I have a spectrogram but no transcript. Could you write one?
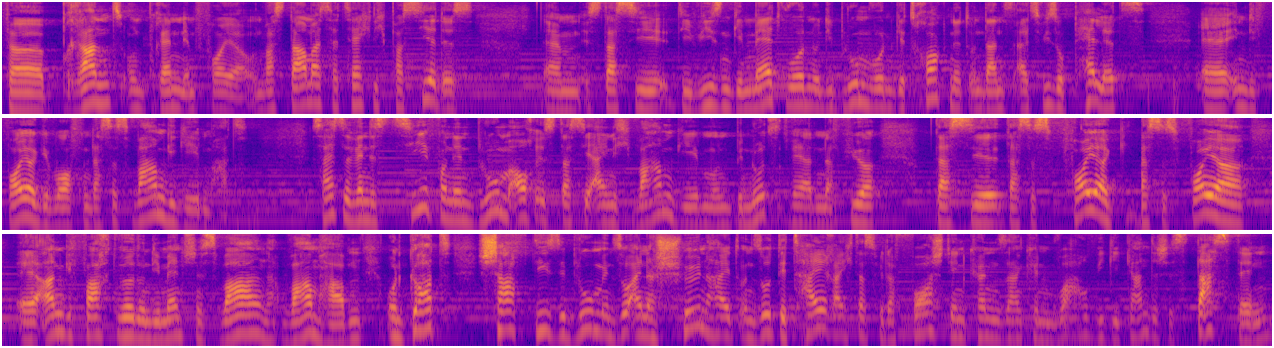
verbrannt und brennen im Feuer. Und was damals tatsächlich passiert ist, ähm, ist, dass sie, die Wiesen gemäht wurden und die Blumen wurden getrocknet und dann als wie so Pellets äh, in die Feuer geworfen, dass es warm gegeben hat. Das heißt, wenn das Ziel von den Blumen auch ist, dass sie eigentlich warm geben und benutzt werden dafür, dass, sie, dass das Feuer, dass das Feuer äh, angefacht wird und die Menschen es warm, warm haben. Und Gott schafft diese Blumen in so einer Schönheit und so detailreich, dass wir davor stehen können und sagen können, wow, wie gigantisch ist das denn?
